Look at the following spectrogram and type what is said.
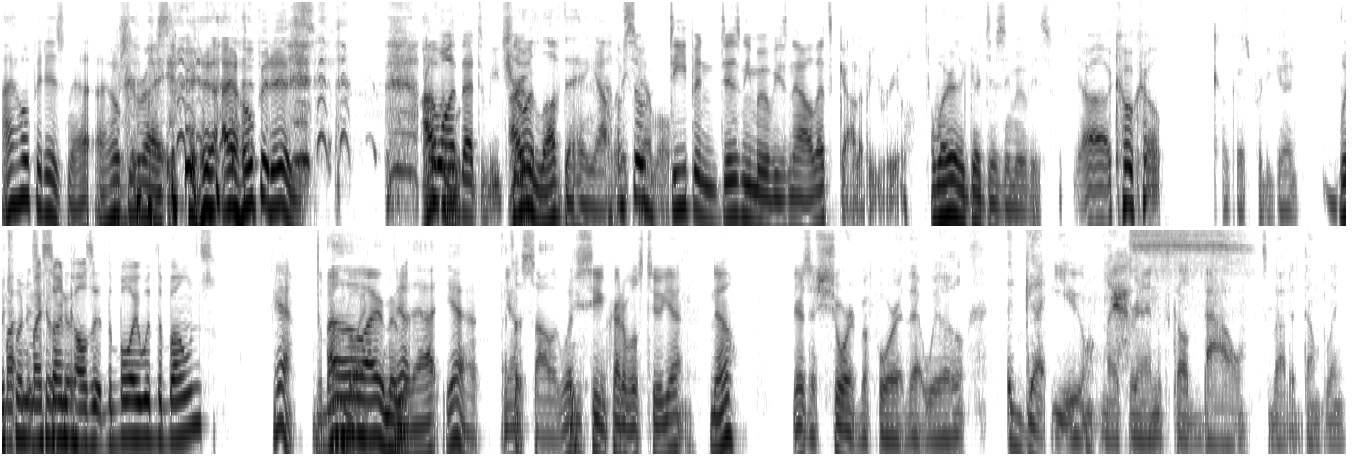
I hope it is, Matt. I hope you're right. I hope it is. I, would- want that to be true. I would love to hang out with I'm a so camel. deep in Disney movies now. That's got to be real. What are the good Disney movies? Uh, Coco. Coco's pretty good. Which my, one is my son calls it the boy with the bones. Yeah, the Bone Oh, Boy. I remember Yeah. that. Yeah, that's Yeah. a solid one. Did you see Incredibles 2 yet? No. There's a short before it that will gut you, my friend. It's called Bao. It's about a dumpling.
